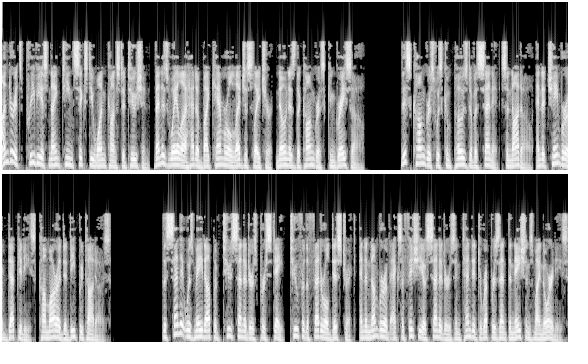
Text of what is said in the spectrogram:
Under its previous 1961 constitution, Venezuela had a bicameral legislature, known as the Congress Congreso. This Congress was composed of a Senate Senado and a Chamber of Deputies Cámara de Diputados. The Senate was made up of two senators per state, two for the federal district, and a number of ex officio senators intended to represent the nation's minorities.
